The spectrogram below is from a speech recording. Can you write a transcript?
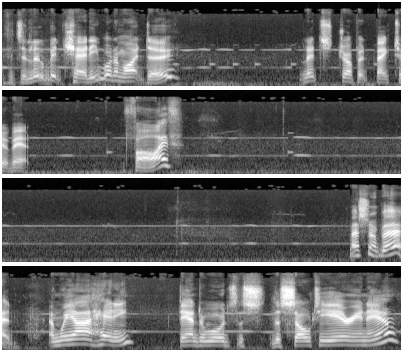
If it's a little bit chatty, what I might do, let's drop it back to about five. That's not bad. And we are heading down towards the, the salty area now.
